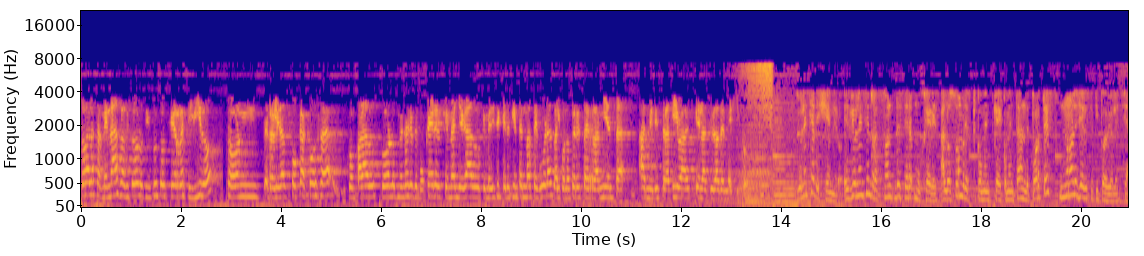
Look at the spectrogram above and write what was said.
todas las amenazas y todos los insultos que he recibido son en realidad poca cosa comparados con los mensajes de mujeres que me han llegado, que me dicen que se sienten más seguras al conocer esta herramienta administrativa en la Ciudad de México. Violencia de género es violencia en razón de ser mujeres. A los hombres que, que comentan deportes no les llega este tipo de violencia.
